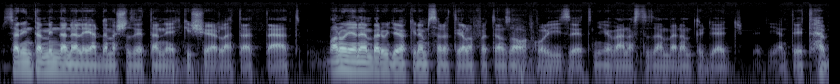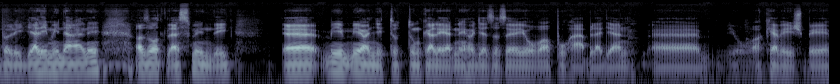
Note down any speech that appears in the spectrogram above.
szerintem minden érdemes azért tenni egy kísérletet. Tehát van olyan ember, ugye, aki nem szereti alapvetően az alkohol ízét. Nyilván azt az ember nem tudja egy, egy ilyen tételből így eliminálni, az ott lesz mindig mi, mi annyit tudtunk elérni, hogy ez azért jóval puhább legyen, jó a kevésbé,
